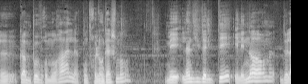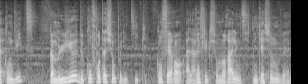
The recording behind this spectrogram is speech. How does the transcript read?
euh, comme pauvre morale contre l'engagement, mais l'individualité et les normes de la conduite comme lieu de confrontation politique, conférant à la réflexion morale une signification nouvelle.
